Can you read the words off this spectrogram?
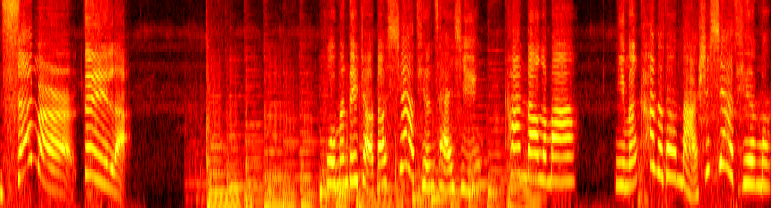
？Summer。对了，我们得找到夏天才行。看到了吗？你们看得到哪是夏天吗？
